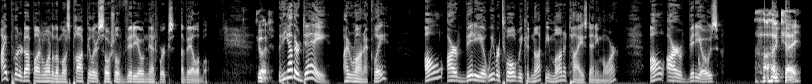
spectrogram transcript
I put it up on one of the most popular social video networks available. Good. The other day, ironically, all our video, we were told we could not be monetized anymore. All our videos. Okay,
